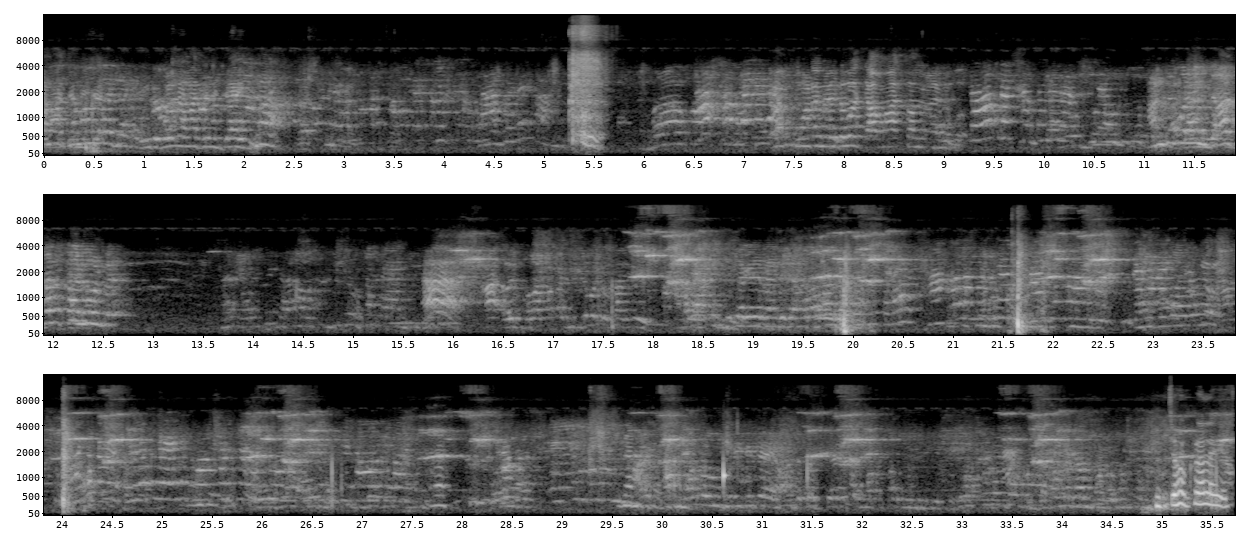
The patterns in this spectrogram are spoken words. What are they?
আমার জন্য যাই। তুমি তো বললে আমার জন্য যাই তোমাটা মেরে দেবো যা মাছ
